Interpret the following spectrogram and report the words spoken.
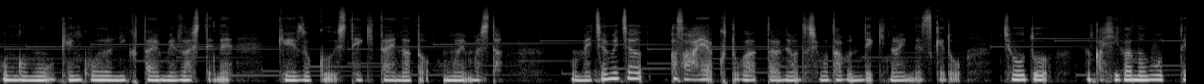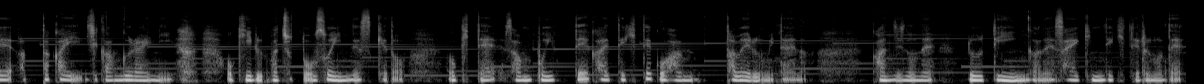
今後も健康な肉体目指してね継続していきたいなと思いました。もうめちゃめちゃ朝早くとかだったらね私も多分できないんですけどちょうどなんか日が昇ってあったかい時間ぐらいに 起きる。まあちょっと遅いんですけど起きて散歩行って帰ってきてご飯食べるみたいな感じのねルーティーンがね最近できてるので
